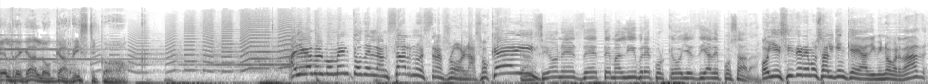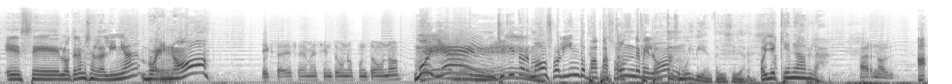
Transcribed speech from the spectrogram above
El regalo garrístico. Ha llegado el momento de lanzar nuestras rolas, ¿ok? Canciones de tema libre porque hoy es día de posada. Oye, sí tenemos a alguien que adivinó, ¿verdad? Este, lo tenemos en la línea. Bueno. XFM 101.1. Muy Bien, chiquito hermoso, lindo, Te papazón portas- de melón. muy bien, felicidades. Oye, ¿quién habla? Arnold. Ah,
